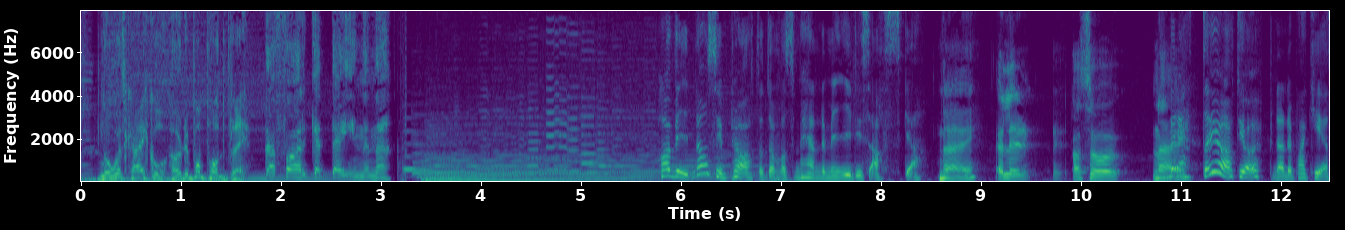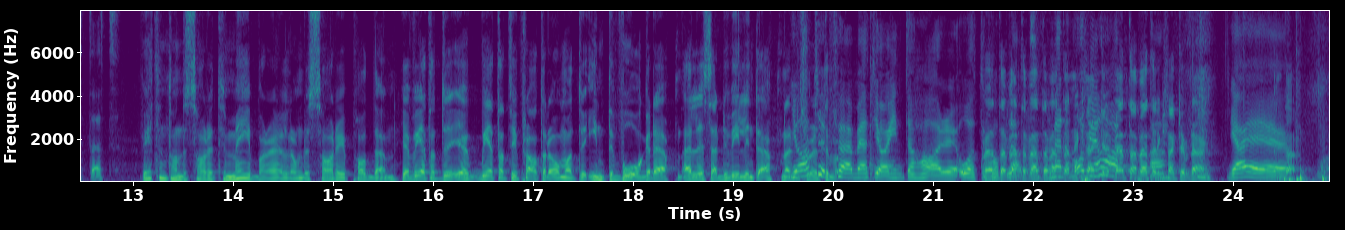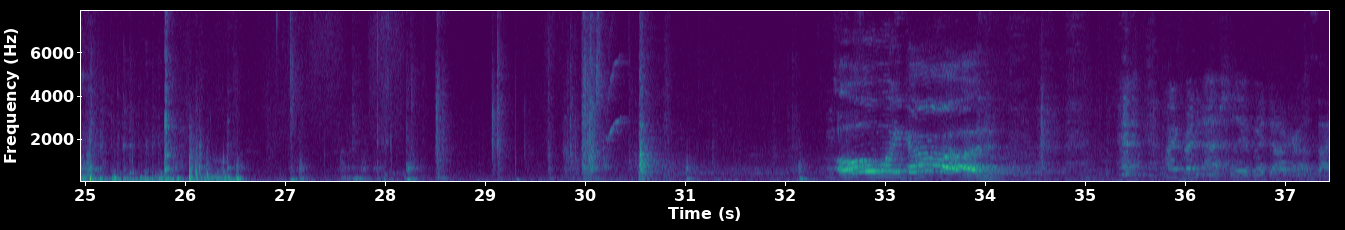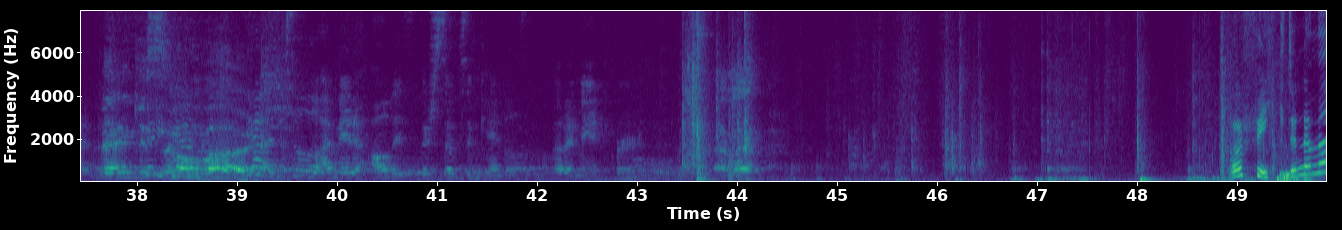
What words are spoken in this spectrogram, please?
Något Kaiko, hör du på Podplay. Därför är gardinerna. Har vi någonsin pratat om vad som hände med Idis aska? Nej, eller alltså, nej. Berättade jag att jag öppnade paketet? vet inte om du sa det till mig bara eller om du sa det i podden. Jag vet att, du, jag vet att vi pratade om att du inte vågade öppna, eller så här, du ville inte öppna. Jag har typ det var... för mig att jag inte har återkopplat. Vänta, vänta, vänta, vänta, det knackar, har- vänta, vänta, det Ja. knackar på dörren. Ja, ja, ja. ja. Vänta. Oh my god! My friend Ashley and my dog are outside. Thank you so much! Yeah, just a little. I made all these. There's soaps and candles that I made for. Vad fick du nämen?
